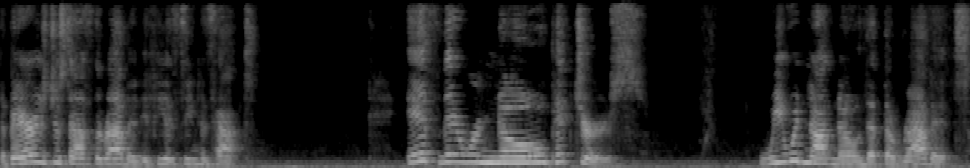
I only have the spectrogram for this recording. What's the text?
The bear has just asked the rabbit if he has seen his hat. If there were no pictures, we would not know that the rabbit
